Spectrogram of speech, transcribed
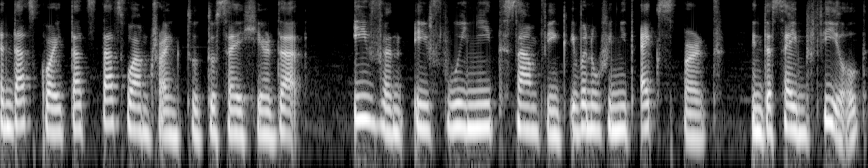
And that's quite that's that's what I'm trying to, to say here that even if we need something, even if we need expert in the same field,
